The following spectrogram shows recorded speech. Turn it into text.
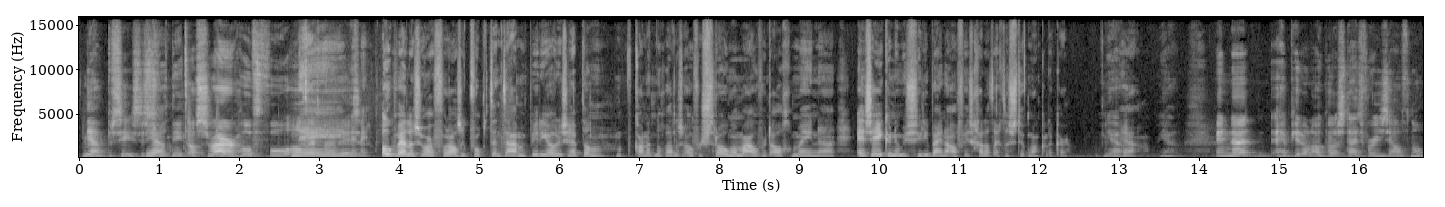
Ja, precies. Dus Ja. je voelt niet als zwaar, hoofdvol, altijd maar nee, bezig. nee, nee. Ook wel eens hoor. Vooral als ik bijvoorbeeld tentamenperiodes heb, dan kan het nog wel eens overstromen. Maar over het algemeen, eh, en zeker nu mijn studie bijna af is, gaat dat echt een stuk makkelijker. Ja. Ja. ja. En eh, heb je dan ook wel eens tijd voor jezelf nog?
